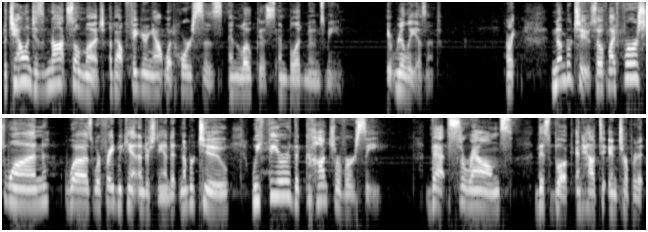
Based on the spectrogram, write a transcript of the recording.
The challenge is not so much about figuring out what horses and locusts and blood moons mean. It really isn't. All right. Number two. So if my first one was we're afraid we can't understand it. Number two, we fear the controversy that surrounds this book and how to interpret it.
